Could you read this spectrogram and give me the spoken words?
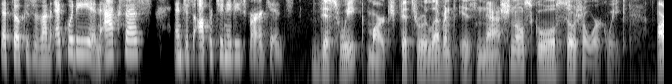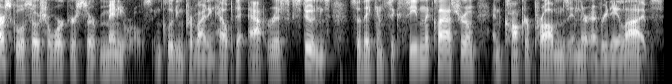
that focuses on equity and access and just opportunities for our kids. This week, March 5th through 11th, is National School Social Work Week. Our school social workers serve many roles, including providing help to at risk students so they can succeed in the classroom and conquer problems in their everyday lives.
